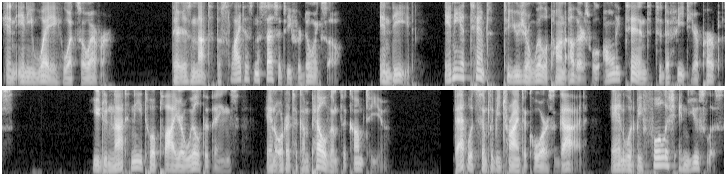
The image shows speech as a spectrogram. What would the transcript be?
in any way whatsoever. There is not the slightest necessity for doing so. Indeed, any attempt to use your will upon others will only tend to defeat your purpose. You do not need to apply your will to things in order to compel them to come to you. That would simply be trying to coerce God and would be foolish and useless,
